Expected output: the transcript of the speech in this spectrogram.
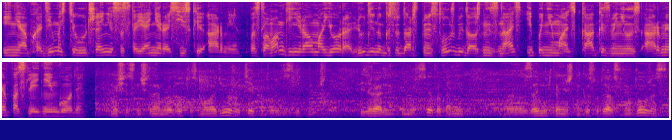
и необходимости улучшения состояния российской армии. По словам генерал-майора, люди на государственной службе должны знать и понимать, как изменилась армия в последние годы. Мы сейчас начинаем работу с молодежью, те, которые действительно учат в федеральных университетах, они э, займут, конечно, государственные должности,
